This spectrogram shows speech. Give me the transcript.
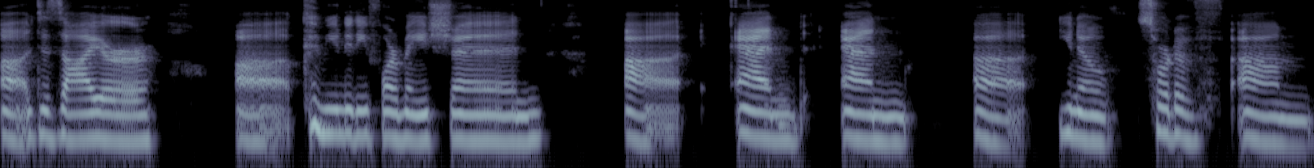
uh, desire, uh, community formation, uh, and and uh, you know, sort of um,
